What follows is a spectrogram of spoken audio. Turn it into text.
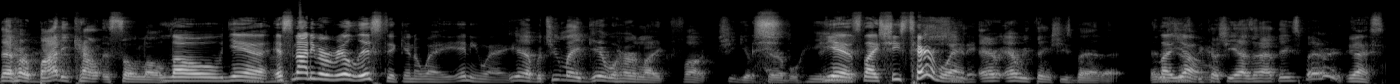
that her body count is so low. Low, yeah. Mhm. It's not even realistic in a way, anyway. Yeah, but you may get with her like fuck. She gives Sh- terrible heat. Yeah, it's like she's terrible She- at it. e- everything she's bad at, and Like, it's just yo. because she hasn't had the experience. Yes.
